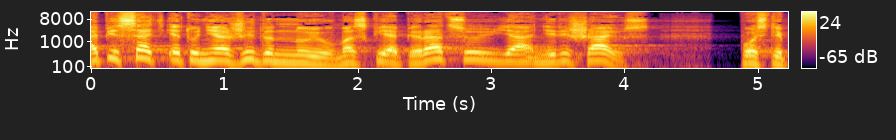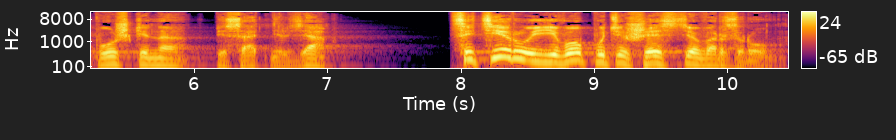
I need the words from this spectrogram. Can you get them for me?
Описать эту неожиданную в Москве операцию я не решаюсь. После Пушкина писать нельзя. Цитирую его «Путешествие в Арзрум».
